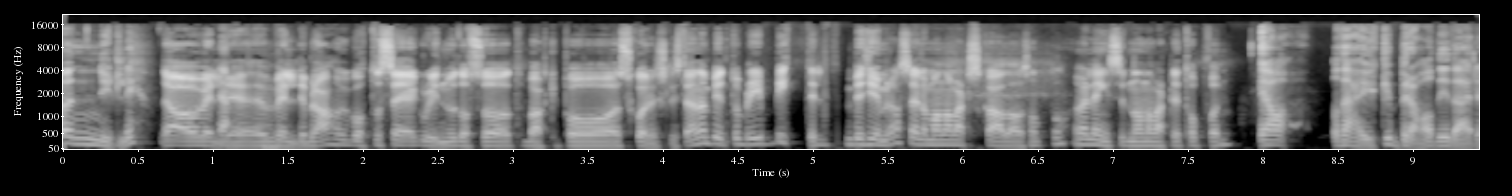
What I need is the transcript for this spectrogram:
Nydelig. Ja, veldig, ja. veldig bra. Godt å se Greenwood også tilbake på skåringslista. Han begynte å bli bitte litt bekymra, selv om han har vært skada og sånt. Det er lenge siden han har vært i toppform. Ja, og det er jo ikke bra, de der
